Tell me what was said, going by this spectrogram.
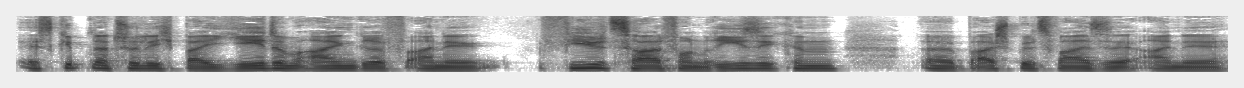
Es gibt natürlich bei jedem Eingriff eine Vielzahl von Risiken, äh, beispielsweise eine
